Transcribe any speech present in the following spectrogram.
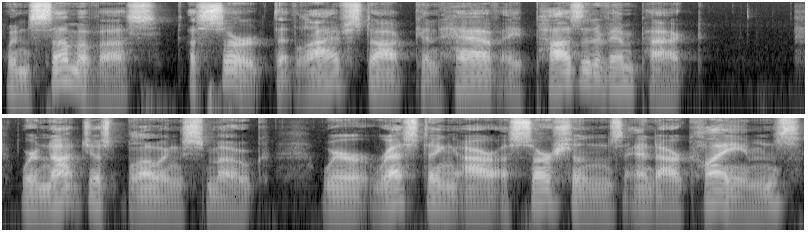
when some of us assert that livestock can have a positive impact, we're not just blowing smoke, we're resting our assertions and our claims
